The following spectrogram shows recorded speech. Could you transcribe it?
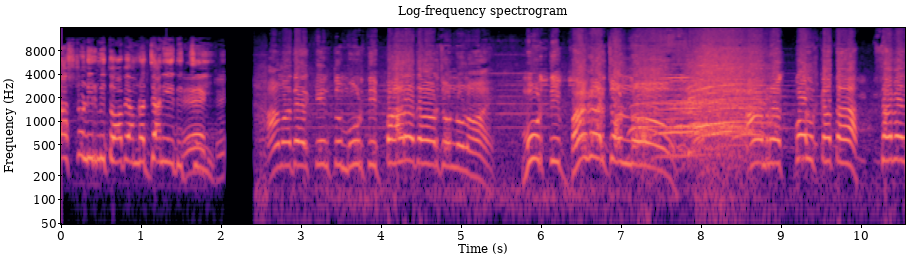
রাষ্ট্র নির্মিত হবে আমরা জানিয়ে দিচ্ছি। আমাদের কিন্তু মূর্তি পাহারা দেওয়ার জন্য নয় মূর্তি ভাঙার জন্য। আমরা কলকাতা সেভেন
